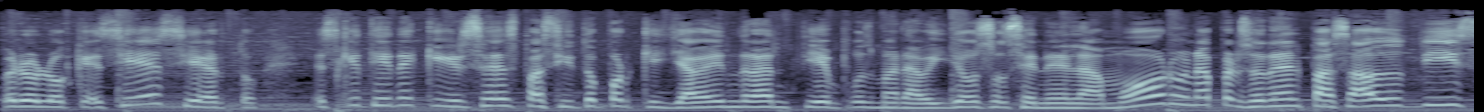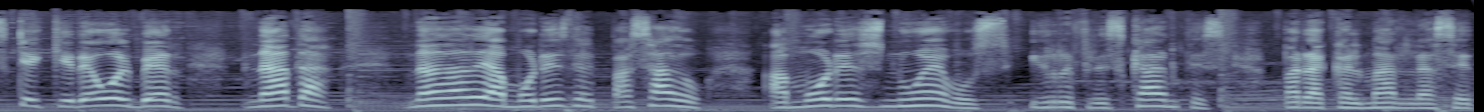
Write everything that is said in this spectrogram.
pero lo que sí es cierto es que tiene que irse despacito porque ya vendrán tiempos maravillosos. En el amor, una persona del pasado dice que quiere volver, nada, nada de amores del pasado amores nuevos y refrescantes para calmar la sed.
